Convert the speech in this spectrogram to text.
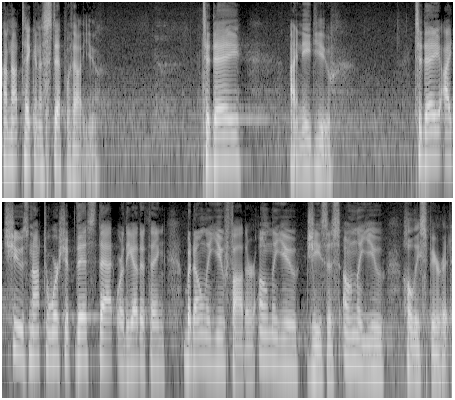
I'm not taking a step without you. Today, I need you. Today, I choose not to worship this, that, or the other thing, but only you, Father, only you, Jesus, only you, Holy Spirit.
